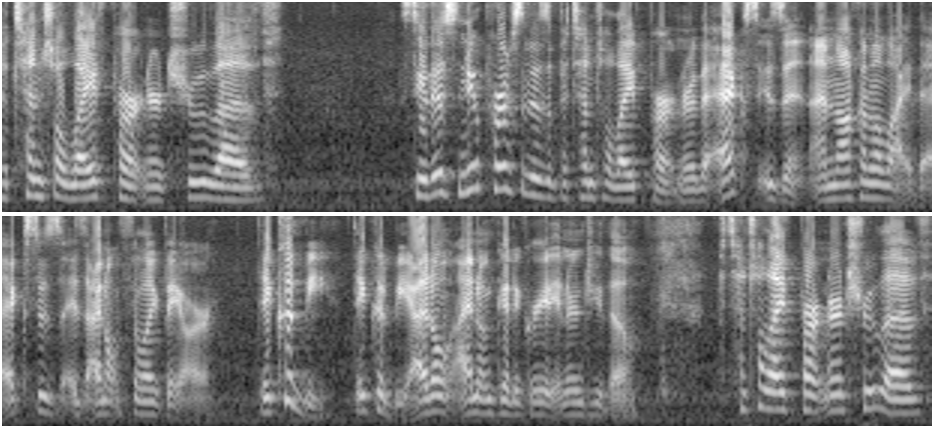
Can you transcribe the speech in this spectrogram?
potential life partner, true love. See, this new person is a potential life partner. The ex isn't. I'm not gonna lie. The ex is, is I don't feel like they are. They could be. They could be. I don't I don't get a great energy though. Potential life partner, true love.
